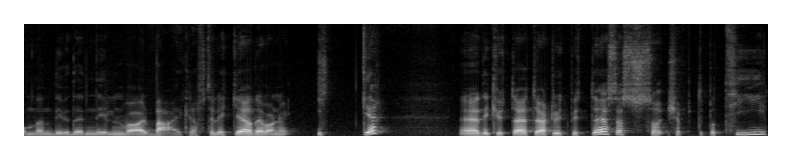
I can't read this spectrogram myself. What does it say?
om den dividend yielden var bærekraftig eller ikke, og det var den jo ikke. De kutta etter hvert utbytte, så jeg kjøpte på 10,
